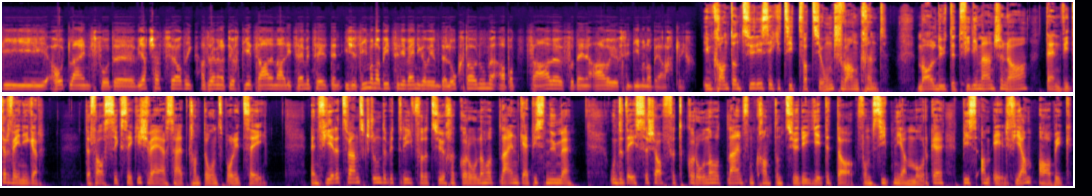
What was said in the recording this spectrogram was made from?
die Hotlines von der Wirtschaftsförderung. Also wenn man natürlich die Zahlen alle zusammenzählt, dann ist es immer noch ein bisschen weniger wie um den Lockdown herum, aber die Zahlen von diesen Anrufen sind immer noch beachtlich. Im Kanton Zürich ist die Situation schwankend. Mal läuten viele Menschen an, dann wieder weniger. Der Fassung sei schwer, sagt die Kantonspolizei. Ein 24-Stunden-Betrieb der Zürcher Corona-Hotline gäbe es nicht mehr. Unterdessen arbeitet die Corona-Hotline vom Kanton Zürich jeden Tag, vom 7. Uhr am Morgen bis am 11. Uhr am Abend.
